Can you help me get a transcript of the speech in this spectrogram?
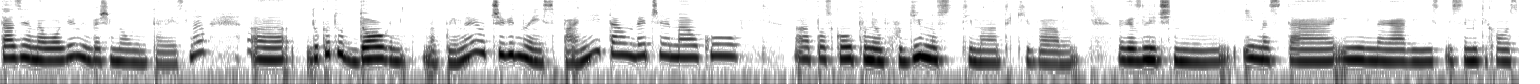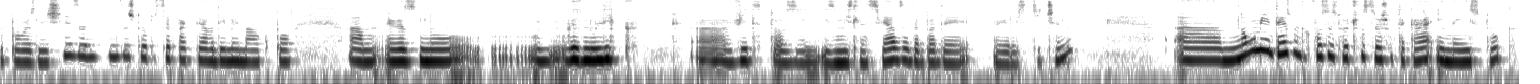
тази аналогия ми беше много интересна. А, докато Дорн, например, очевидно е Испания и там вече е малко а, по-скоро по необходимост има такива различни и места, и нрави, и, самите хора са по-различни, за, защото все пак трябва да има и малко по-разно, разнолик а, вид този измислен свят, за да бъде реалистичен. А, много ми е интересно какво се случва също така и на изток,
